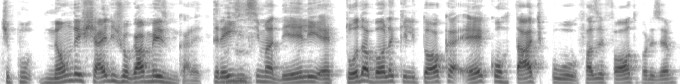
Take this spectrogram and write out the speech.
tipo, não deixar ele jogar mesmo, cara. É três Uhum. em cima dele, é toda a bola que ele toca, é cortar, tipo, fazer falta, por exemplo.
